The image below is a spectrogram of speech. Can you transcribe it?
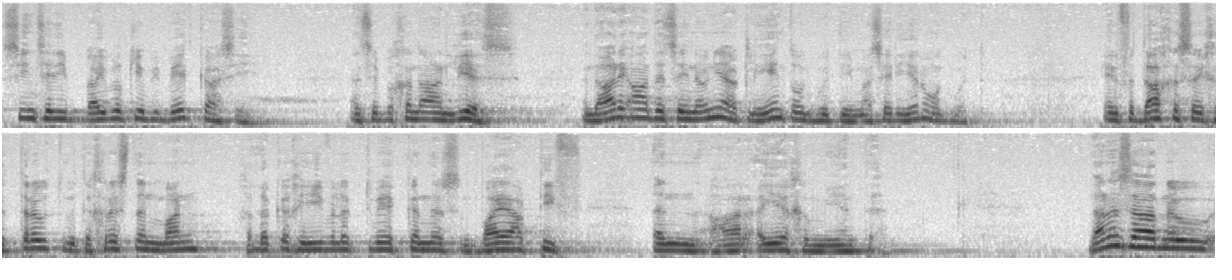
sien sy die Bybeltjie op die bedkassie en sy begin daarin lees. En daardie aand het sy nou nie haar kliënt ontmoet nie, maar sy het die Here ontmoet. En vandag is sy getroud met 'n Christen man, gelukkige huwelik, twee kinders en baie aktief in haar eie gemeente. Dan is daar nou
